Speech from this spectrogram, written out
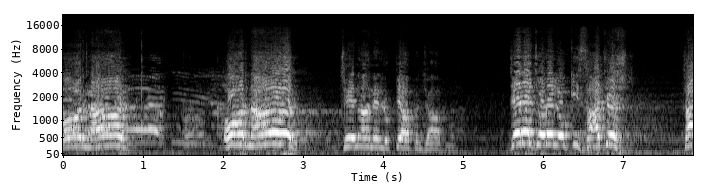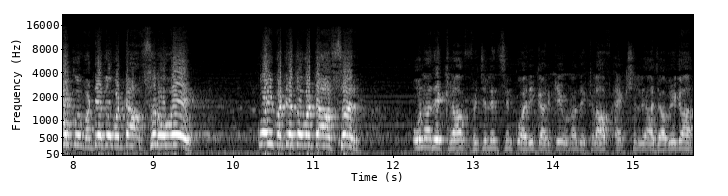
ਔਰ ਨਾਲ ਔਰ ਨਾਲ ਜਿਨ੍ਹਾਂ ਨੇ ਲੁੱਟਿਆ ਪੰਜਾਬ ਨੂੰ। ਜਿਹੜੇ ਜੋੜੇ ਲੋਕੀ ਸਾਜ਼ਿਸ਼, ਚਾਹੇ ਕੋਈ ਵੱਡੇ ਤੋਂ ਵੱਡਾ ਅਫਸਰ ਹੋਵੇ, ਕੋਈ ਵੱਡੇ ਤੋਂ ਵੱਡਾ ਅਫਸਰ, ਉਹਨਾਂ ਦੇ ਖਿਲਾਫ ਵਿਜੀਲੈਂਸ ਇਨਕੁਆਇਰੀ ਕਰਕੇ ਉਹਨਾਂ ਦੇ ਖਿਲਾਫ ਐਕਸ਼ਨ ਲਿਆ ਜਾਵੇਗਾ।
